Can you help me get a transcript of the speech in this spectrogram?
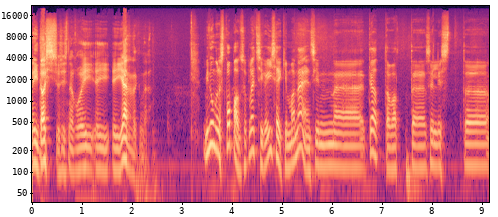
neid asju siis nagu ei, ei, ei järgne. Minu meelest Vabaduse platsiga isegi ma näen siin äh, teatavat äh, sellist Äh,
